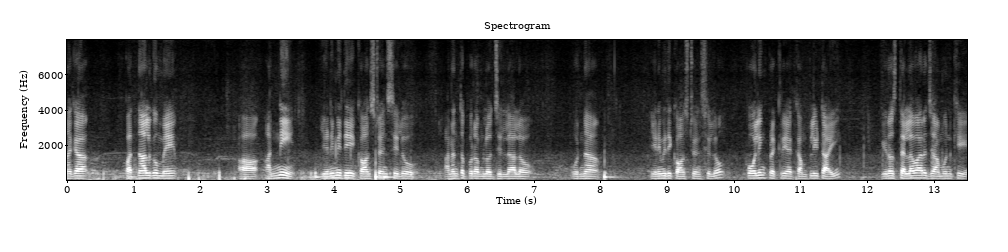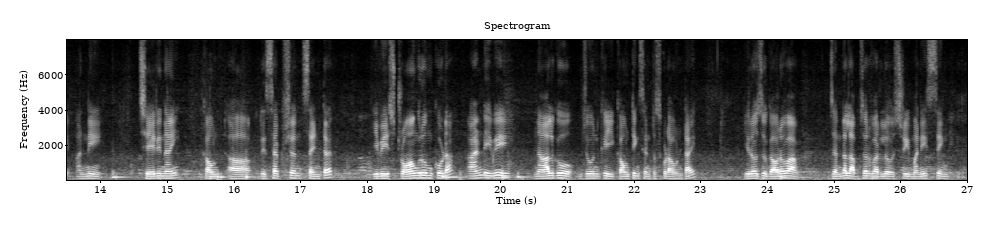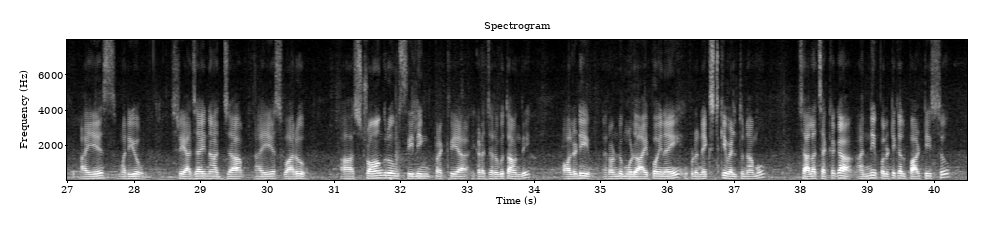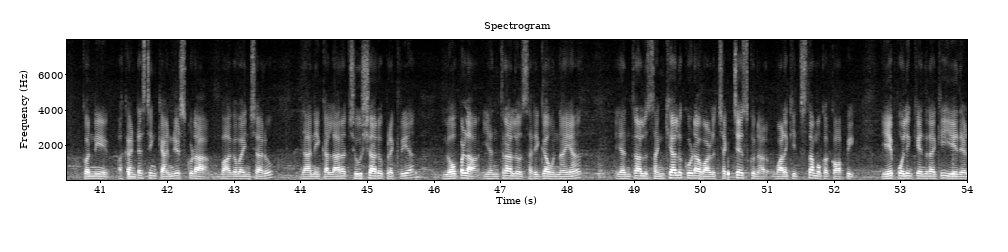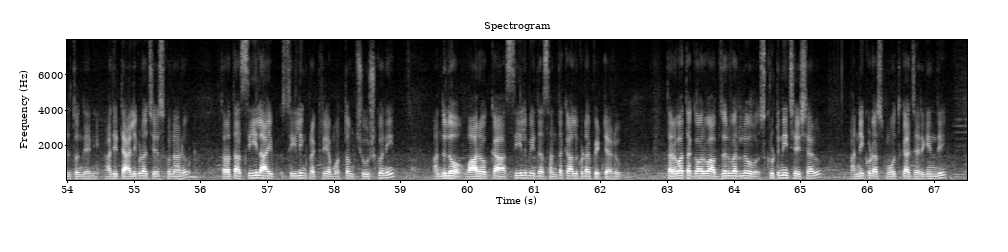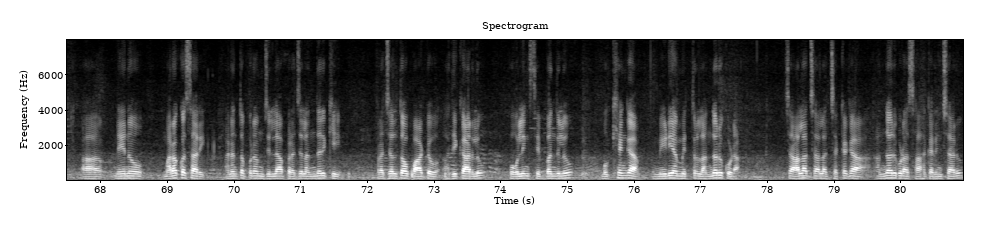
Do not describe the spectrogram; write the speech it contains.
అనగా పద్నాలుగు మే అన్ని ఎనిమిది కాన్స్టిట్యున్సీలు అనంతపురంలో జిల్లాలో ఉన్న ఎనిమిది కాన్స్టిట్యున్సీలో పోలింగ్ ప్రక్రియ కంప్లీట్ అయ్యి ఈరోజు తెల్లవారుజామునికి అన్నీ చేరినాయి. కౌంట్ రిసెప్షన్ సెంటర్ ఇవి స్ట్రాంగ్ రూమ్ కూడా అండ్ ఇవి నాలుగు జూన్కి కౌంటింగ్ సెంటర్స్ కూడా ఉంటాయి. ఈరోజు గౌరవ జనరల్ అబ్జర్వర్లు శ్రీ మనీష్ సింగ్ ఐఏఎస్ మరియు శ్రీ అజయ్నాథ్ జా ఐఏఎస్ వారు స్ట్రాంగ్ రూమ్ సీలింగ్ ప్రక్రియ ఇక్కడ జరుగుతూ ఉంది. ఆల్రెడీ రెండు మూడు అయిపోయినాయి. ఇప్పుడు నెక్స్ట్కి వెళ్తున్నాము. చాలా చక్కగా అన్ని పొలిటికల్ పార్టీస్ కొన్ని కంటెస్టింగ్ క్యాండిడేట్స్ కూడా భాగవహించారు. దాని కల్లారా చూశారు ప్రక్రియ. లోపల యంత్రాలు సరిగ్గా ఉన్నాయా? యంత్రాలు సంఖ్యలు కూడా వాళ్ళు చెక్ చేసుకున్నారు. వాళ్ళకి ఇస్తాం ఒక కాపీ. ఏ పోలింగ్ కేంద్రానికి ఏది వెళ్తుంది అని. అది టాలీ కూడా చేసుకున్నారు. తర్వాత సీల్ అయి సీలింగ్ ప్రక్రియ మొత్తం చూసుకొని అందులో వారు ఒక సీల్ మీద సంతకాలు కూడా పెట్టారు. తర్వాత గౌరవ అబ్జర్వర్లు స్క్రూటినీ చేశారు. అన్నీ కూడా స్మూత్గా జరిగింది. నేను మరొకసారి అనంతపురం జిల్లా ప్రజలందరికీ ప్రజలతో పాటు అధికారులు పోలింగ్ సిబ్బందులు ముఖ్యంగా మీడియా మిత్రులందరూ కూడా చాలా చాలా చక్కగా అందరూ కూడా సహకరించారు.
